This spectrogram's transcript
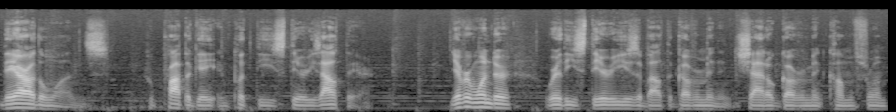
They are the ones who propagate and put these theories out there. You ever wonder where these theories about the government and shadow government comes from?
